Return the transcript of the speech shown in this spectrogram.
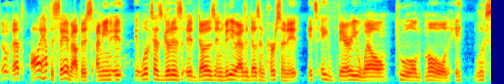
So that's all I have to say about this. I mean, it it looks as good as it does in video as it does in person. It it's a very well tooled mold. It looks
